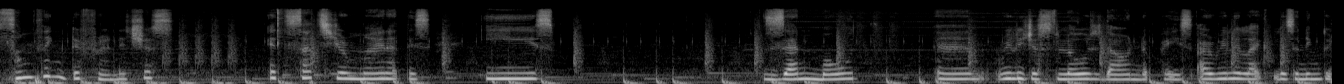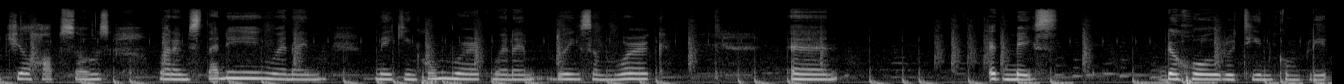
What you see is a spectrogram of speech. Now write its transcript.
something different. It's just it sets your mind at this ease zen mode and really just slows down the pace. I really like listening to chill hop songs when I'm studying, when I'm making homework, when I'm doing some work. And it makes the whole routine complete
